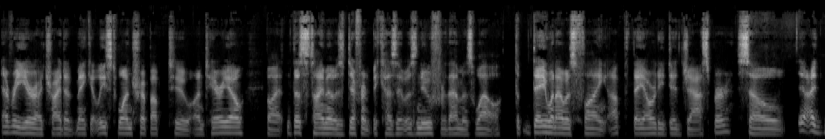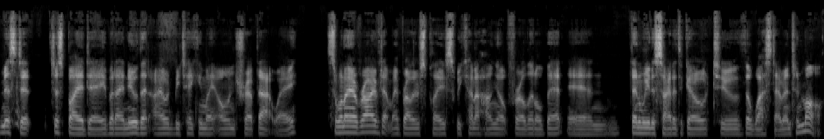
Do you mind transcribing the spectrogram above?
Every year I try to make at least one trip up to Ontario, but this time it was different because it was new for them as well the day when I was flying up, they already did Jasper. So yeah, I missed it just by a day, but I knew that I would be taking my own trip that way. So when I arrived at my brother's place, we kind of hung out for a little bit and then we decided to go to the West Edmonton Mall.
